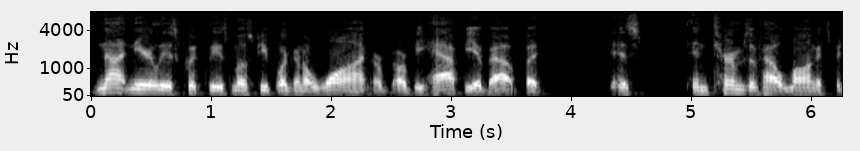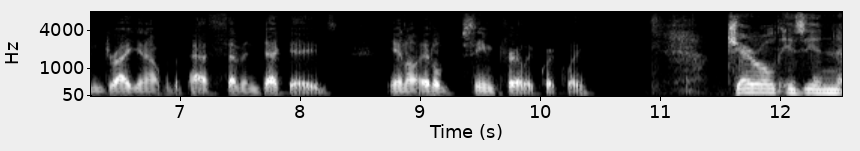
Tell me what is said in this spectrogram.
not nearly as quickly as most people are going to want or, or be happy about, but as in terms of how long it's been dragging out for the past seven decades, you know, it'll seem fairly quickly. Gerald is in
